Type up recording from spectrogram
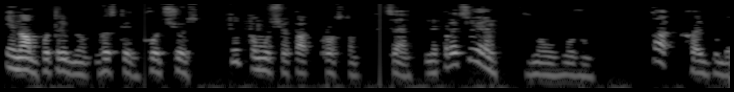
І нам потрібно ввести хоч щось тут, тому що так просто це не працює. Знову ввожу. Так, хай буде.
